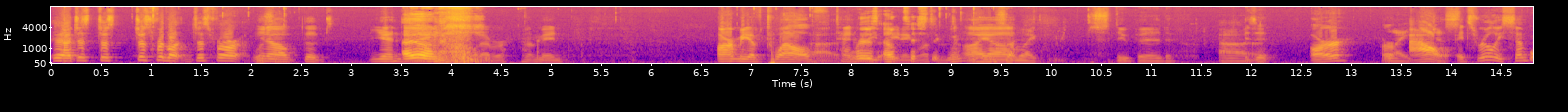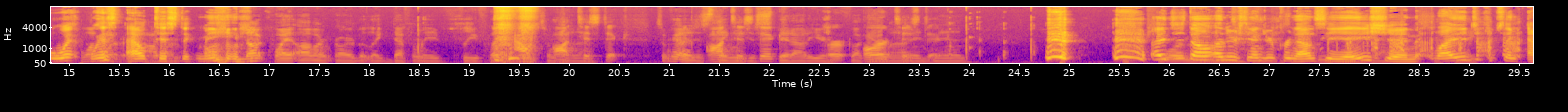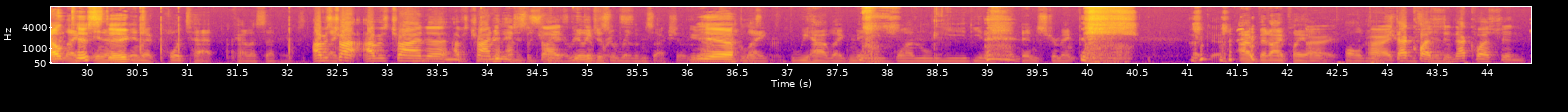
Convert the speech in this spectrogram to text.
Yeah, just just just for the just for you Listen. know the yin I don't yang, whatever. I mean, army of 12, Uh, 10 what does repeating autistic listens. I uh, Some like stupid. Uh, is it R or like, ow? just- It's really simple. What It's one does autistic um, mean? Not quite avant-garde, but like definitely free like flow. out, some kind of autistic. some kind of just thing you just spit out of your or fucking artistic. mind, man. I just don't pure understand your knowledge. It's free pronunciation. Why did you keep saying But, like, in a- autistic? in a, quartet kind of setting. I was Like, trying. I was trying to. I was trying really to emphasize. trio, the really just a rhythm section. You know, Yeah. for Like we have like maybe one lead, you know, instrument. Going. Okay. I bet I play all, All right. all the All right, that question, yeah. that question,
